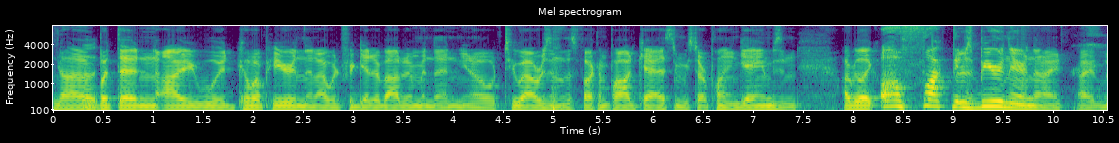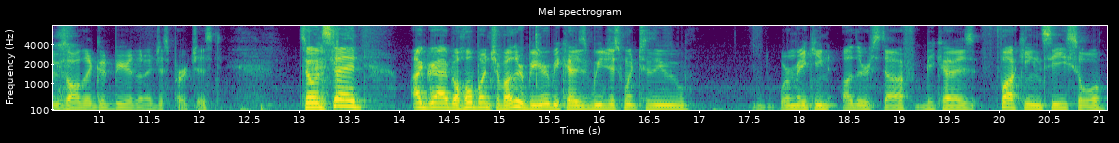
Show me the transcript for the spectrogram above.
Uh, But- but then I would come up here and then I would forget about him. And then, you know, two hours into this fucking podcast and we start playing games and I'd be like, oh, fuck, there's beer in there. And then I, I lose all the good beer that I just purchased. So instead, I grabbed a whole bunch of other beer because we just went to the. We're making other stuff because fucking Cecil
